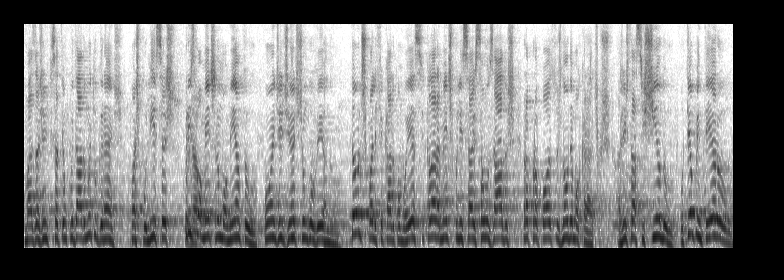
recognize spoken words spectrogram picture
mas a gente precisa ter um cuidado muito grande com as polícias, principalmente no momento onde, diante de um governo tão desqualificado como esse, claramente os policiais são usados para propósitos não democráticos. A gente está assistindo o tempo inteiro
